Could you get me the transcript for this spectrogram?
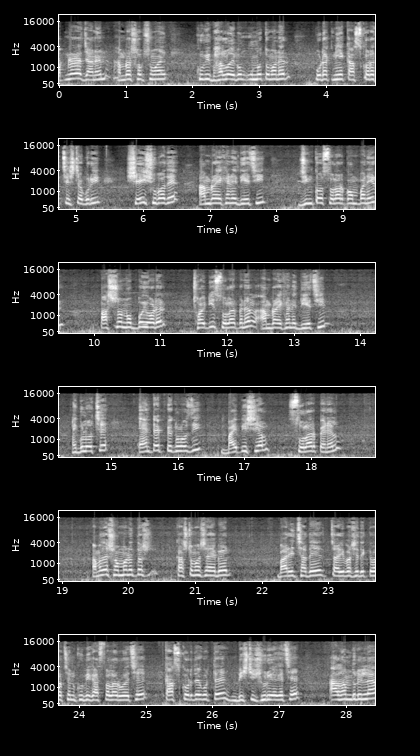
আপনারা জানেন, আমরা সব সময় খুবই ভালো এবং উন্নত মানের প্রোডাক্ট নিয়ে কাজ করার চেষ্টা করি। সেই সুবাদে আমরা এখানে দিয়েছি জিঙ্কো সোলার কোম্পানির পাঁচশো নব্বই ওয়ার্ডের ছয়টি সোলার প্যানেল আমরা এখানে দিয়েছি। এগুলো হচ্ছে N type technology bifacial solar panel আমাদের সম্মানিত কাস্টমার সাহেবের বাড়ির ছাদে চারিপাশে দেখতে পাচ্ছেন খুবই গাছপালা রয়েছে। কাজ করতে করতে বৃষ্টি শুরু হয়ে গেছে। আলহামদুলিল্লাহ,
